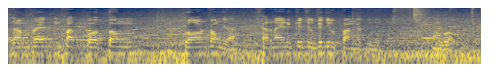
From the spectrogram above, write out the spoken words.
sampai empat potong lontong ya karena ini kecil-kecil banget ini. Monggo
